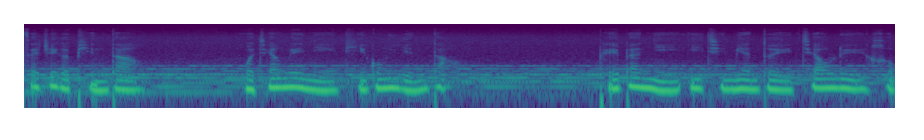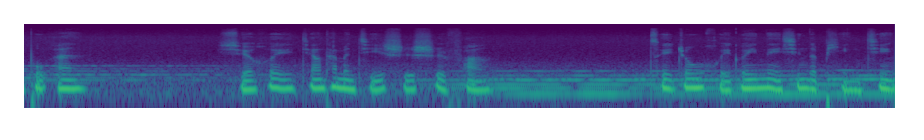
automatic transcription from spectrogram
在这个频道，我将为你提供引导，陪伴你一起面对焦虑和不安。学会将它们及时释放，最终回归内心的平静。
